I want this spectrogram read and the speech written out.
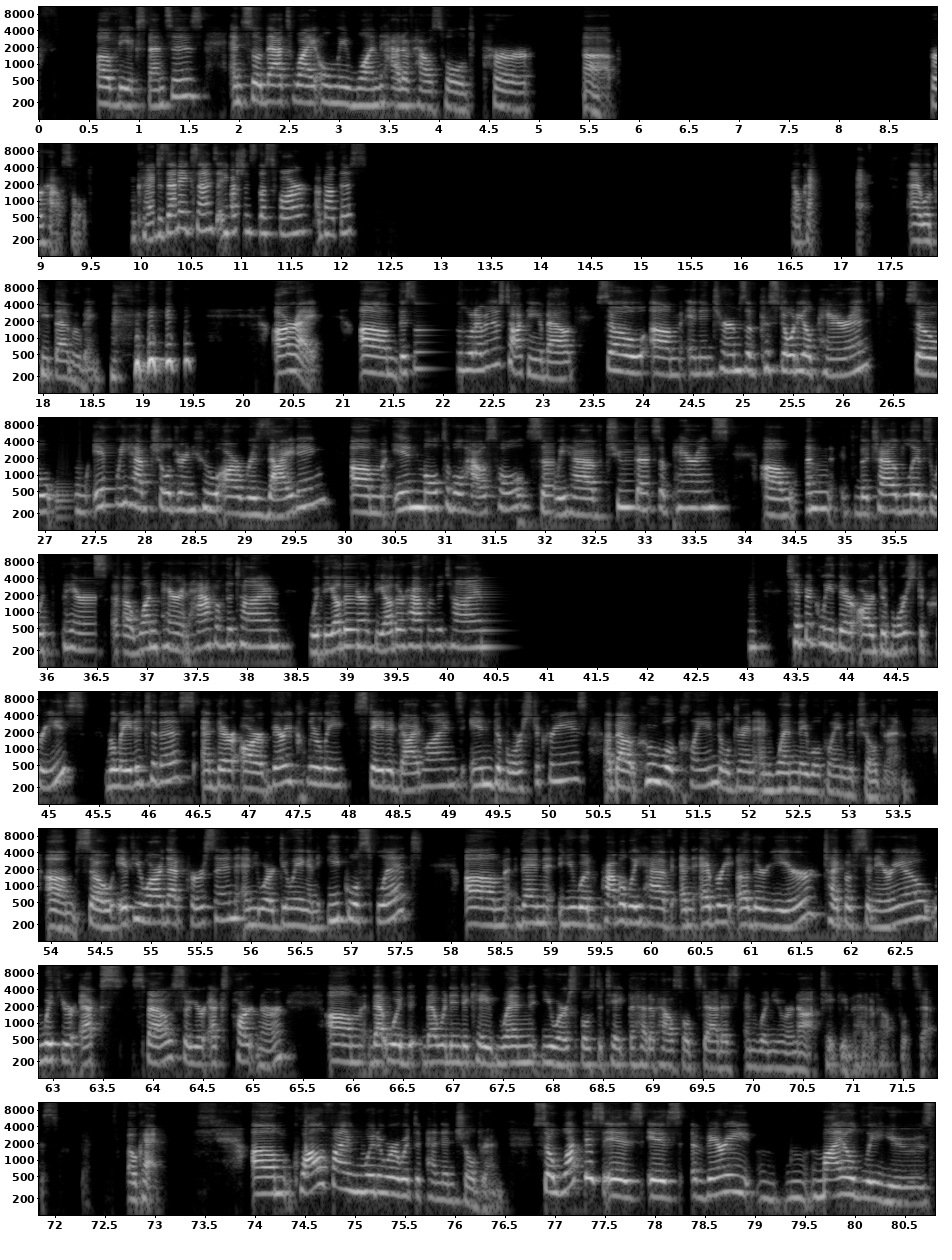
of the expenses. And so that's why only one head of household per uh, per household. Okay, does that make sense? Any questions thus far about this? Okay, I will keep that moving. All right, um, this is what I was just talking about. So, um, and in terms of custodial parents, so if we have children who are residing um, in multiple households, so we have two sets of parents, um, one, the child lives with parents, uh, one parent half of the time, with the other parent the other half of the time. Typically, there are divorce decrees related to this, and there are very clearly stated guidelines in divorce decrees about who will claim children and when they will claim the children. Um, so if you are that person and you are doing an equal split, um, then you would probably have an every other year type of scenario with your ex spouse or your ex partner um, that would that would indicate when you are supposed to take the head of household status and when you are not taking the head of household status. Okay. Um, qualifying widower with dependent children. So what this is, is a very mildly used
